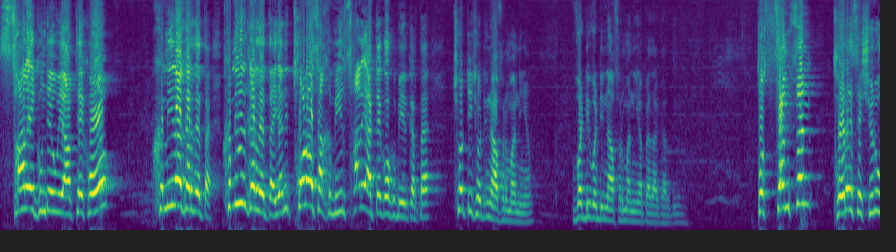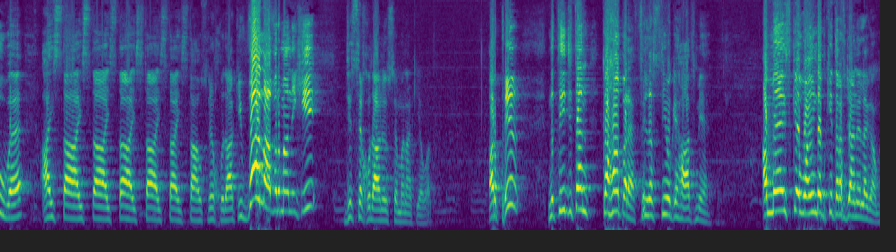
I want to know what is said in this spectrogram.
سارے گندے ہوئے آٹے کو خمیرہ کر دیتا ہے، خمیر کر دیتا ہے یعنی تھوڑا سا خمیر سارے آٹے کو خمیر کرتا ہے، چھوٹی چھوٹی نافرمانیاں۔ وڈی وڈی نافرمانیاں پیدا کر دی تو سیمسن تھوڑے سے شروع ہوا ہے آہستہ آہستہ آہستہ آہستہ آہستہ آہستہ اس نے خدا کی وہ نافرمانی کی جس سے خدا نے اس سے منع کیا ہوا تھا۔ اور پھر نتیجتاً کہاں پر ہے؟ فلسطینوں کے ہاتھ میں ہے۔ اب میں اس کے وائنڈ اپ کی طرف جانے لگا ہوں۔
